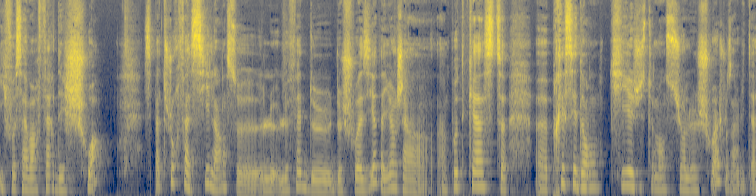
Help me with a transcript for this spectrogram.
Il faut savoir faire des choix c'est pas toujours facile, hein, le, fait de, choisir. D'ailleurs, j'ai un, podcast euh, précédent qui est justement sur le choix. Je vous invite à,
